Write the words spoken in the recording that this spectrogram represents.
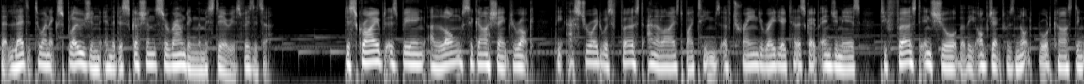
that led to an explosion in the discussion surrounding the mysterious visitor. Described as being a long cigar shaped rock, the asteroid was first analysed by teams of trained radio telescope engineers to first ensure that the object was not broadcasting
